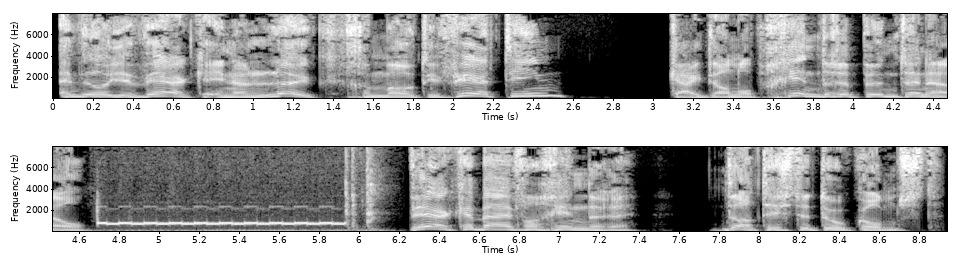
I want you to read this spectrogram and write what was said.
en wil je werken in een leuk, gemotiveerd team? Kijk dan op ginderen.nl. Werken bij Van Ginderen, dat is de toekomst.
